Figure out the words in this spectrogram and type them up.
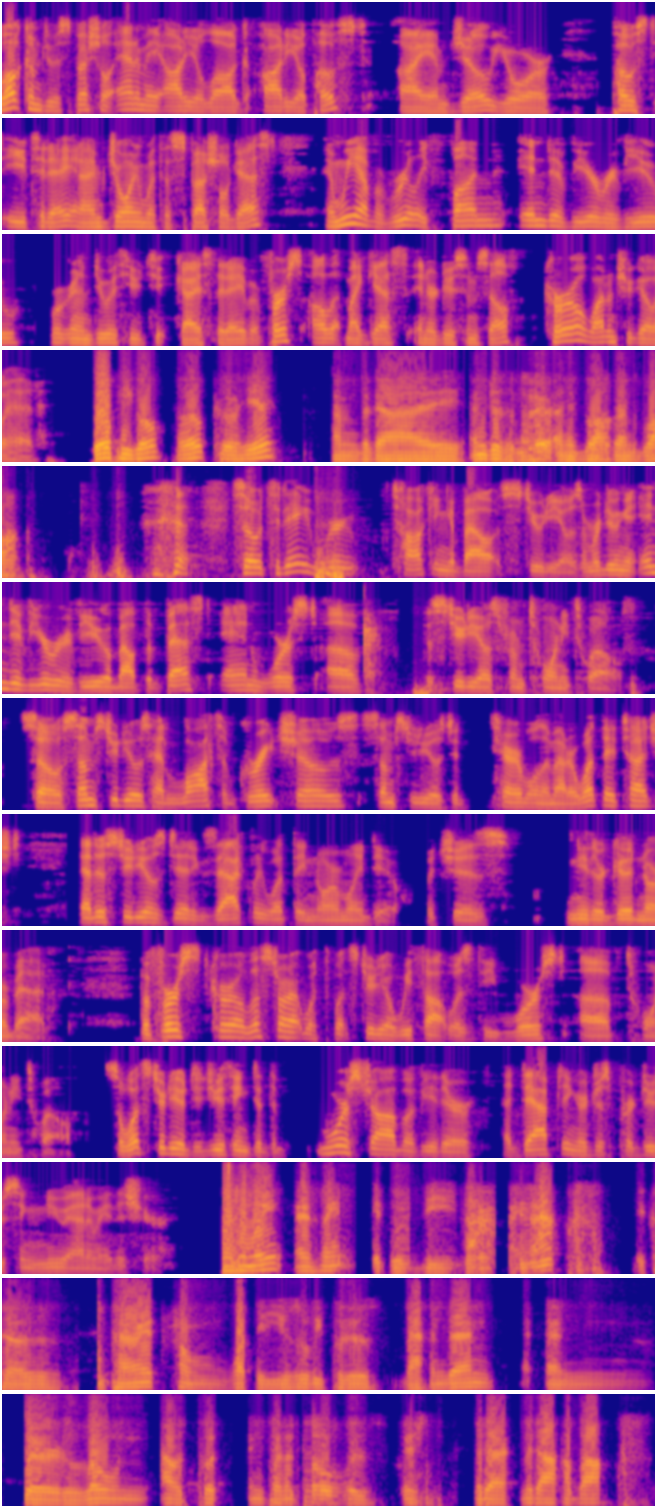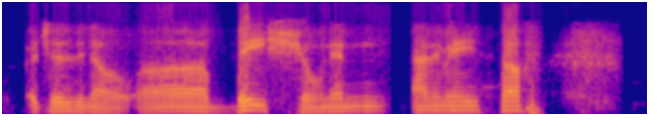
Welcome to a special anime audio log audio post. I am Joe, your post E today, and I'm joined with a special guest. And we have a really fun end of year review we're going to do with you guys today. But first, I'll let my guest introduce himself. Kuro, why don't you go ahead? Hello, people. Hello, Kuro here. I'm the guy, I'm just another anime blogger on the blog. so today we're talking about studios, and we're doing an end of year review about the best and worst of the studios from 2012. So some studios had lots of great shows. Some studios did terrible no matter what they touched. The Other studios did exactly what they normally do, which is neither good nor bad. But first, Kuro, let's start out with what studio we thought was the worst of 2012. So what studio did you think did the worst job of either adapting or just producing new anime this year? Personally, I think it would be Gainax because comparing it from what they usually produced back and then and their lone output in Tanato was is Medaka Box, which is, you know, uh, base shonen anime stuff.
